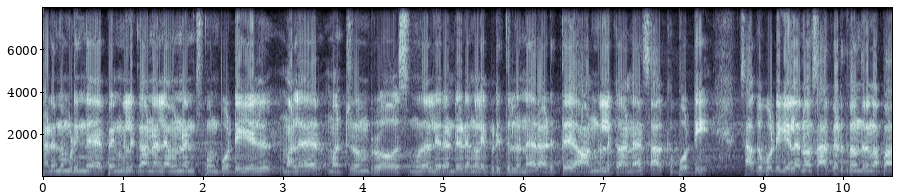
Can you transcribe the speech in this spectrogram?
நடந்து முடிந்த பெண்களுக்கான லெமன் அண்ட் ஸ்பூன் போட்டியில் மலர் மற்றும் ரோஸ் முதல் இரண்டு இடங்களை பிடித்துள்ளனர். அடுத்து ஆண்களுக்கான சாக்கு போட்டி. சாக்கு போட்டிக்கு எல்லாரும் சாக்கு எடுத்துட்டு வந்துருங்கப்பா.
